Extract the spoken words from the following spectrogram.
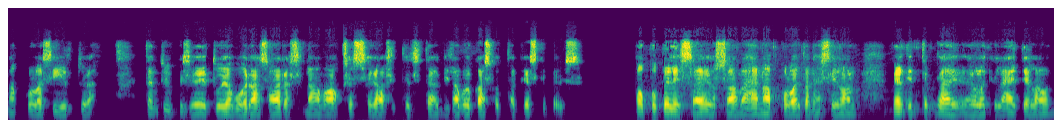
nappulalla siirtyä tämän tyyppisiä etuja voidaan saada siinä avauksessa ja sitten sitä, niitä voi kasvattaa keskipelissä. Loppupelissä, jossa on vähän nappuloita, niin silloin merkittävä, jollakin läheteellä on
